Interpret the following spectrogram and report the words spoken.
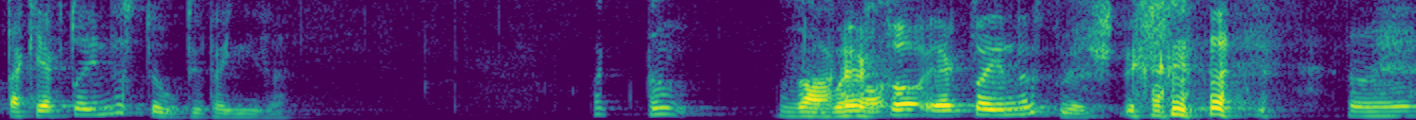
tak jak to investují ty peníze? Tak ten základ... jak to, jak to investuješ? Eh,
